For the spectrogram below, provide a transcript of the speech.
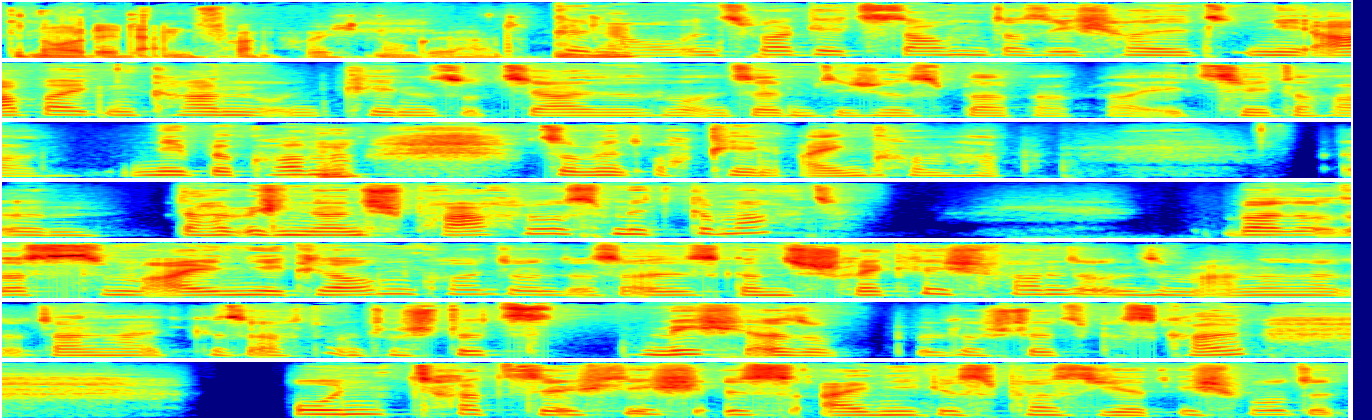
Genau, den Anfang habe ich nur gehört. Mhm. Genau, und zwar geht es darum, dass ich halt nie arbeiten kann und keine Sozialhilfe und sämtliches bla bla bla etc. nie bekomme, mhm. somit auch kein Einkommen habe ähm, da habe ich ihn dann sprachlos mitgemacht, weil er das zum einen nie glauben konnte und das alles ganz schrecklich fand und zum anderen hat er dann halt gesagt, unterstützt mich, also unterstützt Pascal. Und tatsächlich ist einiges passiert. Ich wurde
